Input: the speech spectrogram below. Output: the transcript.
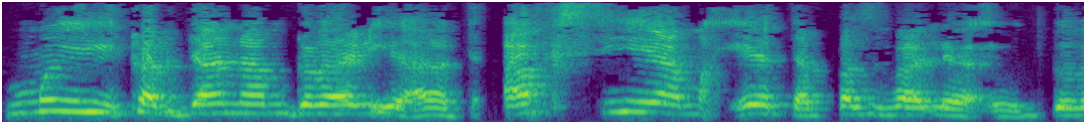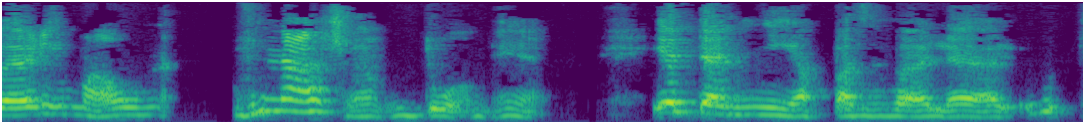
Мы, когда нам говорят, а всем это позволяют, говорим, а в нашем доме это не позволяют.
